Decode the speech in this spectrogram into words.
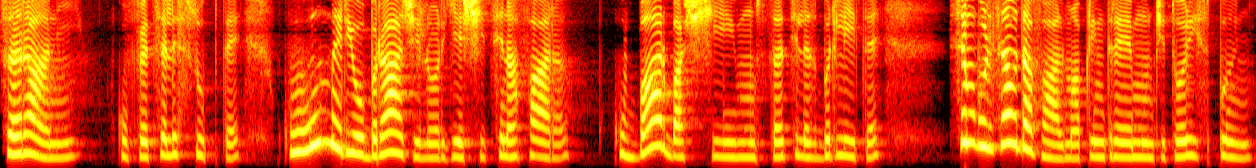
Țăranii, cu fețele subte, cu umerii obrajilor ieșiți în afară, cu barba și mustățile zbârlite, se îmbulzeau de valma printre muncitorii spâni,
